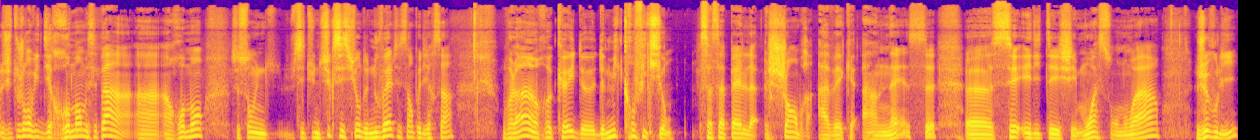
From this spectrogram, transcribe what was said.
j'ai toujours envie de dire roman, mais c'est pas un, roman. Ce sont une, c'est une succession de nouvelles, c'est ça, on peut dire ça? Voilà, un recueil de, de micro-fiction. Ça s'appelle Chambre avec un S. Euh, c'est édité chez Moisson Noir. Je vous lis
